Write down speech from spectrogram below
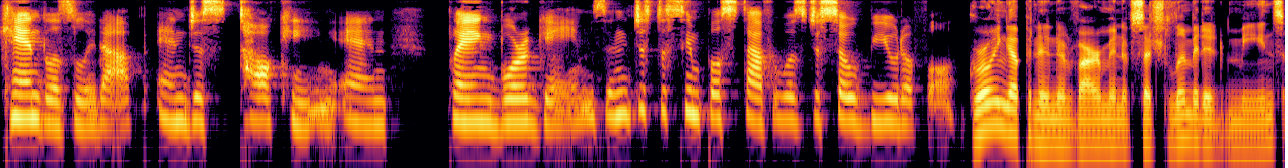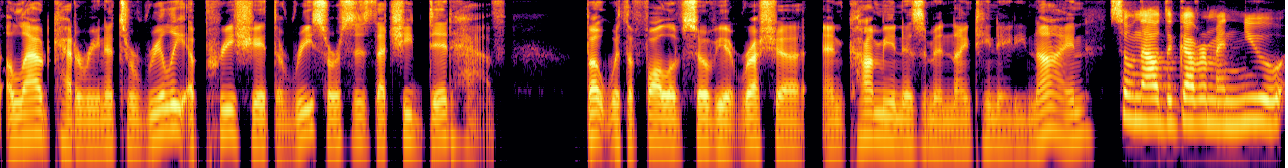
candles lit up and just talking and playing board games and just the simple stuff it was just so beautiful. Growing up in an environment of such limited means allowed Katerina to really appreciate the resources that she did have. But with the fall of Soviet Russia and communism in 1989, So now the government knew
